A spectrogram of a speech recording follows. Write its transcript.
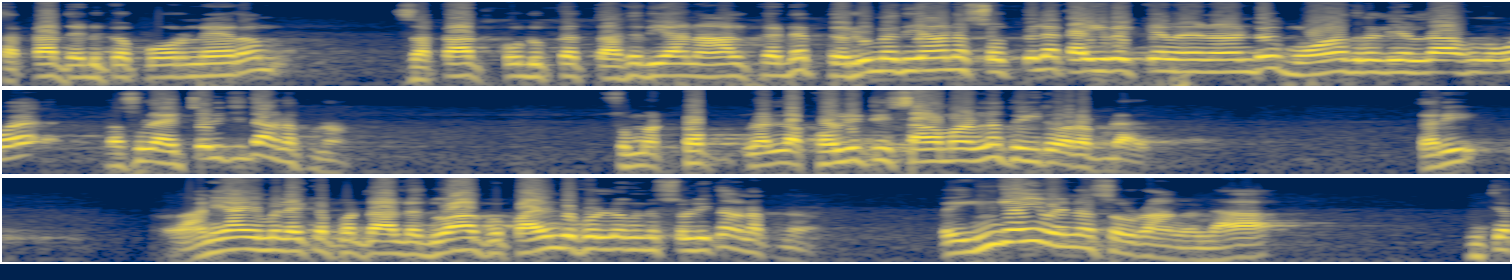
சக்காத் எடுக்க போகிற நேரம் சக்காத் கொடுக்க தகுதியான ஆட்கிட்ட பெருமதியான சொத்துல கை வைக்க வேணாண்டு முவாதிரலி எல்லாகுனுவ ரசூலை எச்சரிச்சு தான் அனுப்புனான். சும்மா டொப் நல்ல குவாலிட்டி சாமான்லாம் தூக்கிட்டு வரக்கூடாது சரி அநியாயம் இழைக்கப்பட்ட ஆளுடைய துவாக்கு பயந்து கொள்ளுங்கன்னு சொல்லி தான் அனுப்புனான். இப்போ இங்கேயும் என்ன சொல்கிறாங்களா மிச்ச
